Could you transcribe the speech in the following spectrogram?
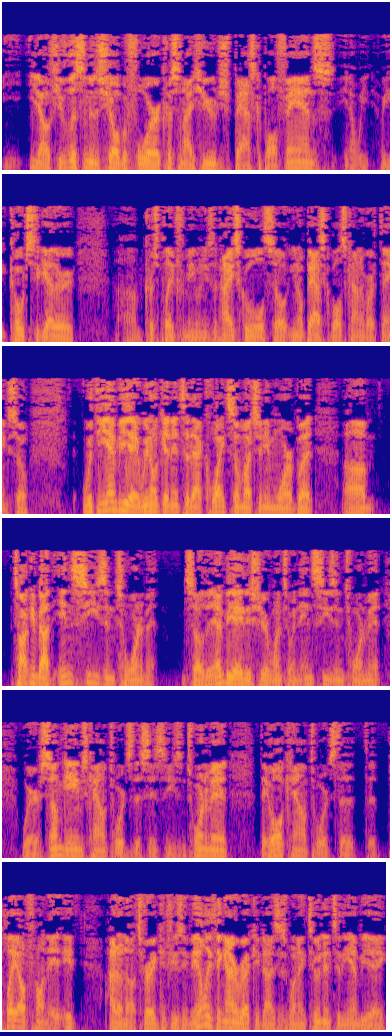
you know, if you've listened to the show before, Chris and I huge basketball fans. You know, we we coached together. Um, Chris played for me when he was in high school, so you know, basketball is kind of our thing. So with the NBA, we don't get into that quite so much anymore. But um, talking about in-season tournament. So the NBA this year went to an in-season tournament where some games count towards this in-season tournament. They all count towards the the playoff run. It, it I don't know. It's very confusing. The only thing I recognize is when I tune into the NBA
